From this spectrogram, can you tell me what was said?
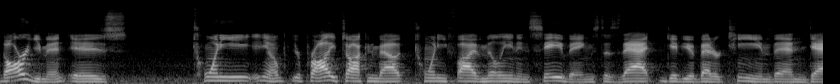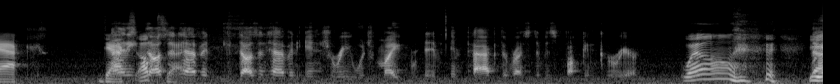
the argument is twenty. You know, you're probably talking about twenty five million in savings. Does that give you a better team than Dak? And he upside. doesn't have it. He doesn't have an injury which might impact the rest of his fucking career. well, he That's-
